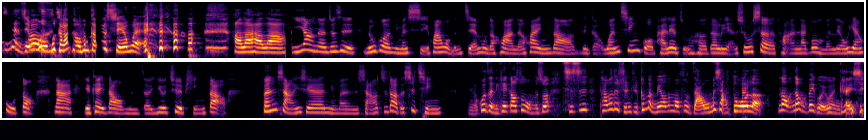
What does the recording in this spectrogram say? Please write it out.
今天的节目我们赶快，我们赶快结尾。好啦好啦，一样呢，就是如果你们喜欢我们节目的话呢，欢迎到那个文青果排列组合的脸书社团来跟我们留言互动。那也可以到我们的 YouTube 频道分享一些你们想要知道的事情。嗯，或者你可以告诉我们说，其实台湾的选举根本没有那么复杂，我们想多了。那那我们贝果也会很开心，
